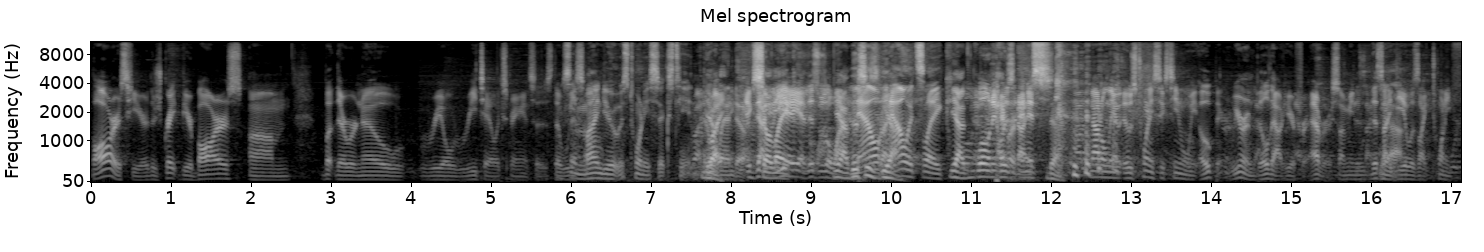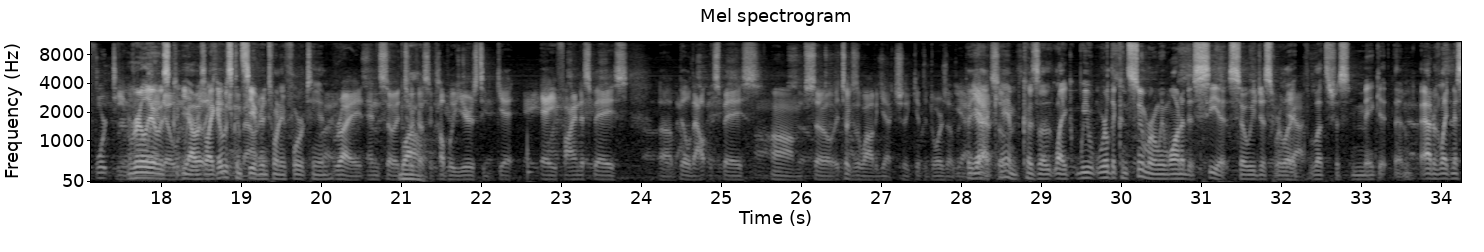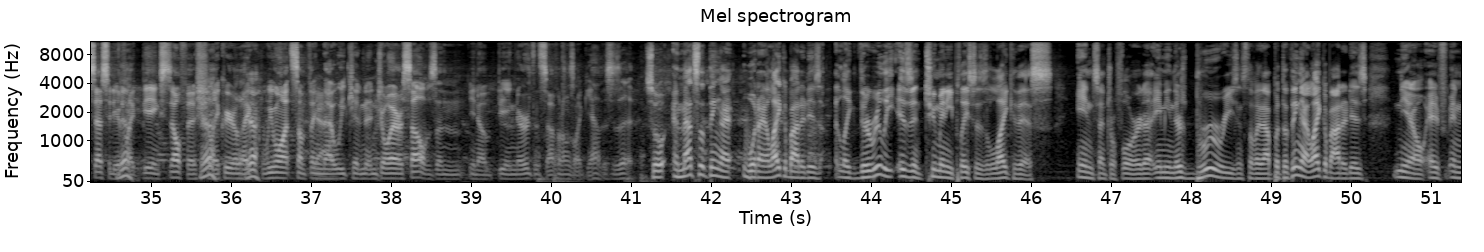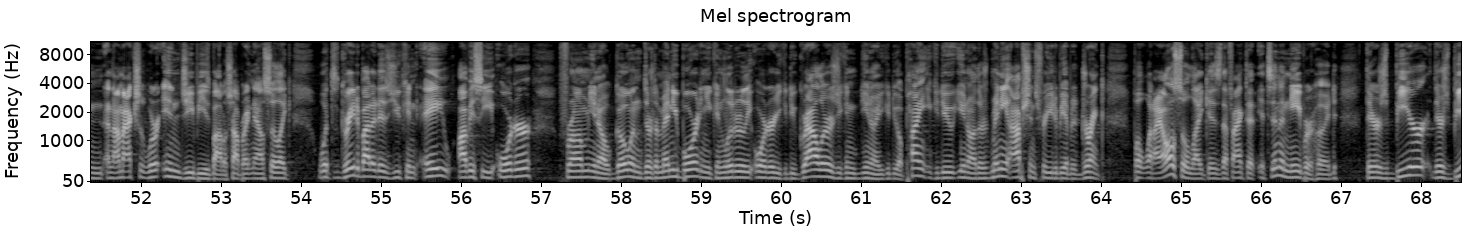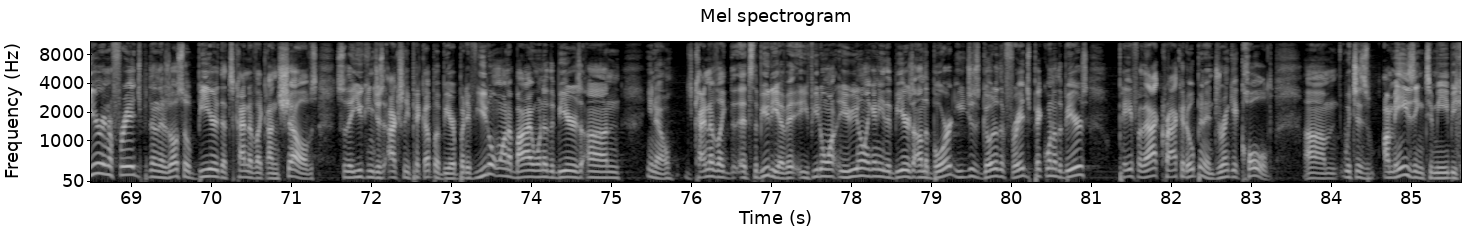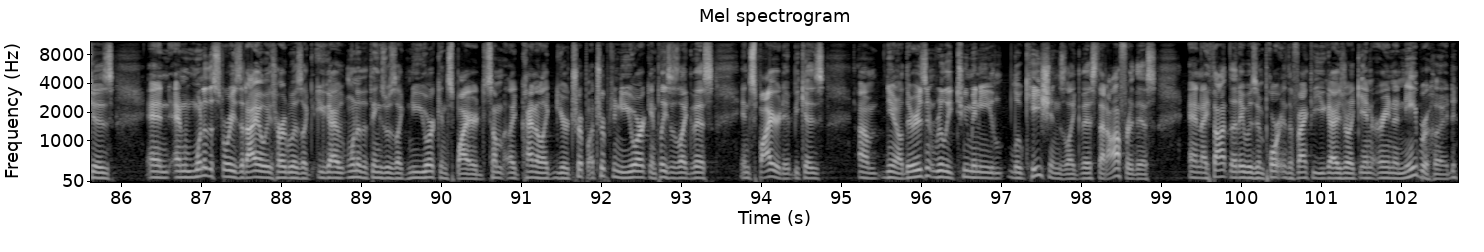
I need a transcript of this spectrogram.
bars here. There's great beer bars. Um, but there were no real retail experiences that we And saw. mind you, it was 2016 Right. in Orlando. Exactly. So like, yeah, yeah. This was a while. Yeah, this now, is- yeah. now it's like Yeah. Well, and it was, and Paradise. it's not only it was 2016 when we opened. We were in build out here forever. So I mean, this Yeah. idea was like 2014. in really, it was Orlando we yeah, were it was really like it was thinking about conceived in it. 2014. Right, and so it Wow. took us a couple of years to get a find a space, uh, build out the space. Um, so it took us a while to get, actually get the doors open. But yeah, it so- came because uh, like we were the consumer and we wanted to see it, so we just were like, Yeah. let's just make it then. Out of like necessity of Yeah. like being selfish, Yeah. like we were like, Yeah. we want something Yeah. that we can enjoy ourselves and you know being nerds and stuff. And I was like, yeah, this is it. So, and that's the thing. I what I like about it is like there really isn't too many places like this in Central Florida. I mean, there's breweries and stuff like that. But the thing I like about it is, you know, if and, and I'm actually we're in GB's bottle shop right now. So like, what's great about it is you can a obviously order from you know go and there's a menu board and you can literally order you could do growlers you can you know you could do a pint you could do you know there's many options for you to be able to drink. But what i also like is the fact that it's in a neighborhood. There's beer there's beer in a fridge but then there's also beer that's kind of like on shelves so that you can just actually pick up a beer. But if you don't want to buy one of the beers on you know kind of like it's the beauty of it. If you don't want if you don't like any of the beers on the board you just go to the fridge pick one of the beers pay for that, crack it open, and drink it cold, um, which is amazing to me because. And and one of the stories that I always heard was like you guys. One of the things was like New York inspired some like kind of like your trip a trip to New York and places like this inspired it because um, you know there isn't really too many locations like this that offer this. And I thought that it was important the fact that you guys are like in are in a neighborhood.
